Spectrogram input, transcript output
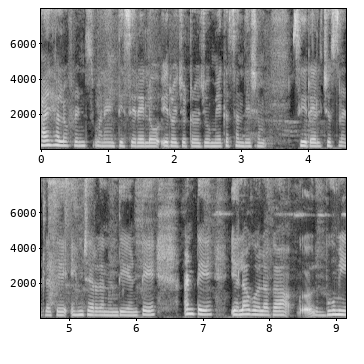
హాయ్ హలో ఫ్రెండ్స్. మన ఇంటి సీరియల్లో ఈరోజు రోజు మేఘ సందేశం సీరియల్ చూసినట్లయితే ఏం జరగనుంది అంటే అంటే ఎలాగోలాగా భూమి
